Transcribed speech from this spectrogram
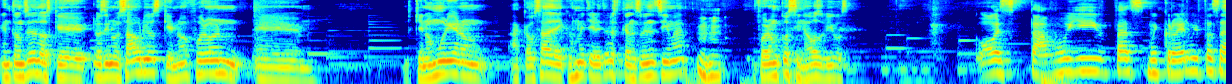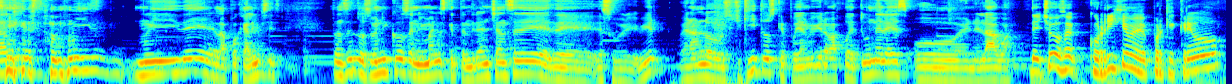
Entonces los que los dinosaurios que no fueron eh, que no murieron a causa de que un meteorito les cansó encima, fueron cocinados vivos. Oh, está muy, muy cruel, muy pasado. Sí, está muy, muy del apocalipsis. Entonces los únicos animales que tendrían chance de, de, sobrevivir eran los chiquitos que podían vivir abajo de túneles o en el agua. De hecho, o sea, corrígeme, porque creo...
